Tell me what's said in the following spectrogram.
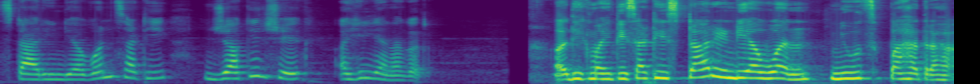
स्टार इंडिया वनसाठी जाकीर शेख अहिल्यानगर. अधिक माहितीसाठी स्टार इंडिया वन न्यूज पाहत रहा.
